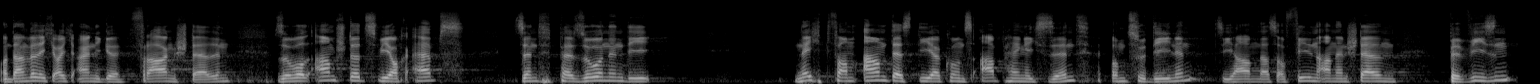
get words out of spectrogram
Und dann will ich euch einige Fragen stellen. Sowohl Armstütz wie auch Apps sind Personen, die nicht vom Amt des Diakons abhängig sind, um zu dienen. Sie haben das auf vielen anderen Stellen bewiesen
